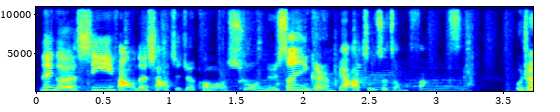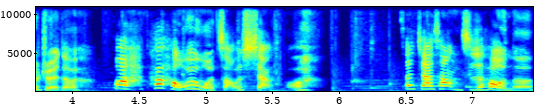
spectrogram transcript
那个新一房屋的小姐就跟我说，女生一个人不要住这种房子。我就觉得哇，她好为我着想哦。再加上之后呢，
